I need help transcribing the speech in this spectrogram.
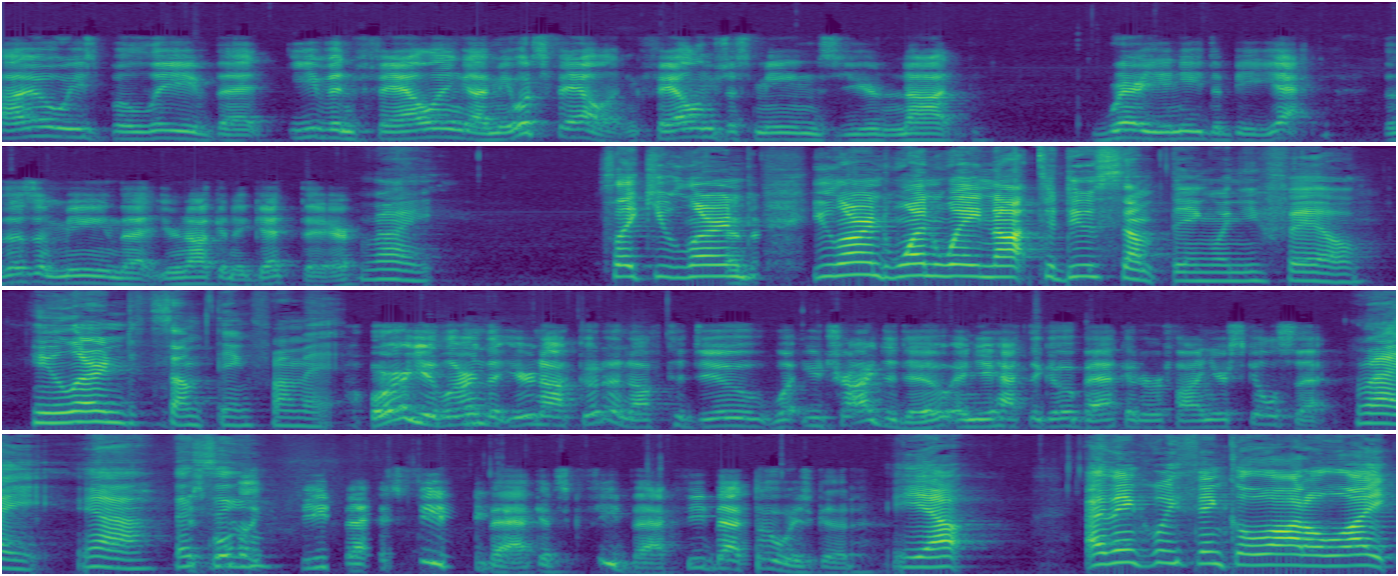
i always believe that even failing i mean what's failing? Failing just means you're not where you need to be yet. That doesn't mean that you're not going to get there. Right it's like you learned and, you learned one way not to do something when you fail. You learned something from it. Or you learned that you're not good enough to do what you tried to do and you have to go back and refine your skill set. Right. Yeah. That's it's more like feedback. It's feedback. It's feedback. Feedback's always good. Yep. I think we think a lot alike.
